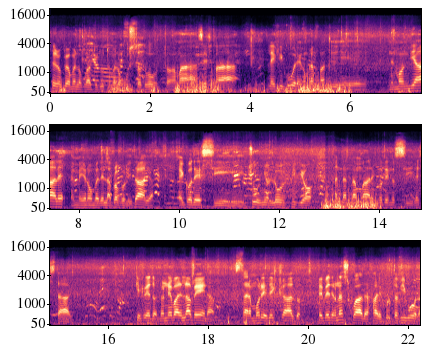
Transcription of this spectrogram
l'europeo me lo guardo tutto, me lo gusto tutto, ma se fa le figure come ha fatto nel mondiale è meglio non vederla proprio l'Italia e godersi giugno luglio andando a mare godendosi l'estate che credo non ne vale la pena stare a morire del caldo per vedere una squadra fare brutta figura.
